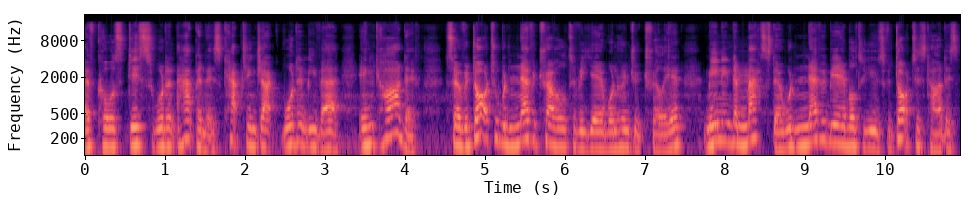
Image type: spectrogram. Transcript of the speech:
of course, this wouldn't happen as Captain Jack wouldn't be there in Cardiff. So the Doctor would never travel to the year 100 trillion, meaning the Master would never be able to use the Doctor's TARDIS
